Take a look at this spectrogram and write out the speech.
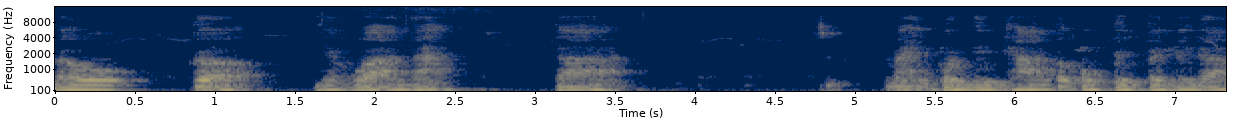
เราก็อย่างว่านะถ้า ไม่ให้คนนินทาก็คงเป็นไปไม่ได้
